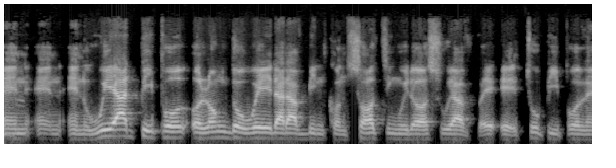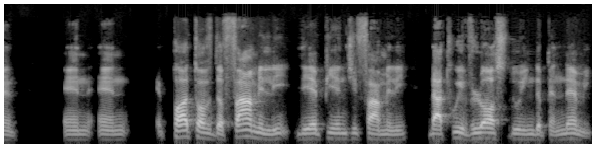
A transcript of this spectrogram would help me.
Mm-hmm. And and and we had people along the way that have been consulting with us. We have uh, two people and and and part of the family, the AP&G family, that we've lost during the pandemic.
